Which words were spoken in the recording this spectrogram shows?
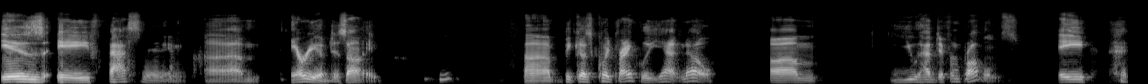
is a fascinating um, area of design. Mm-hmm. uh, because quite frankly yeah no um, you have different problems. A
